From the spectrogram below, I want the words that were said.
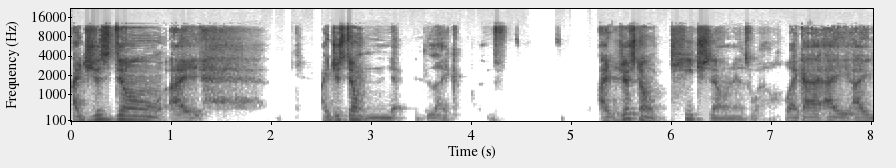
I just don't I I just don't like I just don't teach zone as well. Like I I I,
